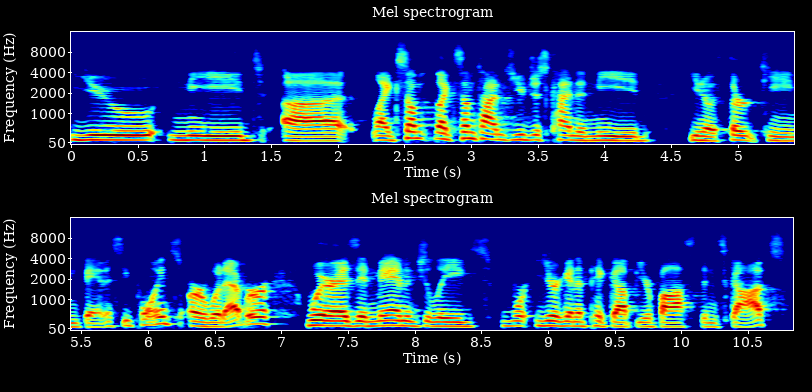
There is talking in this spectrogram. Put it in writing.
you need uh like some like sometimes you just kind of need you know 13 fantasy points or whatever. Whereas in managed leagues you're going to pick up your boston scotts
